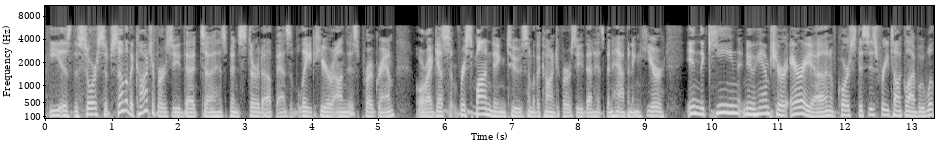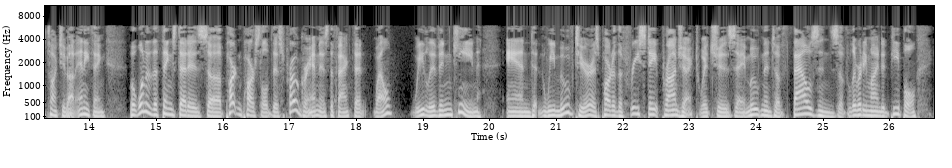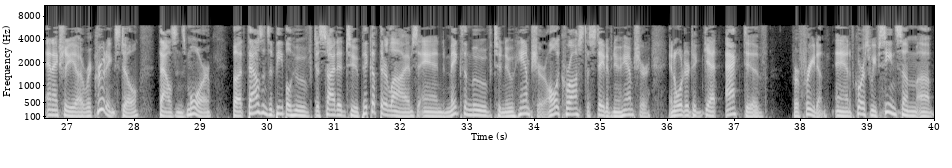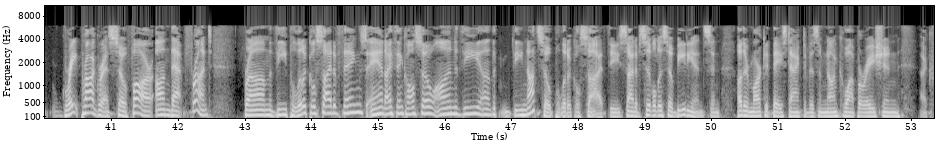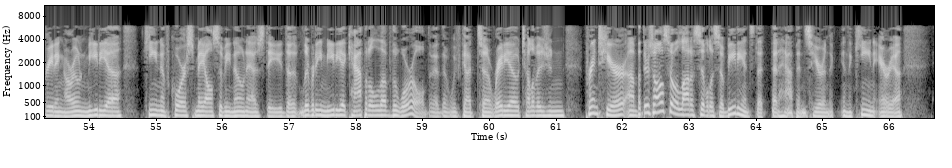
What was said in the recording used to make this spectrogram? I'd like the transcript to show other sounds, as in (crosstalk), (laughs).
He is the source of some of the controversy that uh, has been stirred up as of late here on this program, or I guess responding to some of the controversy that has been happening here in the Keene, New Hampshire area. And of course, this is Free Talk Live. We will talk to you about anything. But one of the things that is uh, part and parcel of this program is the fact that, well, we live in Keene, and we moved here as part of the Free State Project, which is a movement of thousands of liberty minded people, and actually uh, recruiting still thousands more but thousands of people who've decided to pick up their lives and make the move to New Hampshire, all across the state of New Hampshire, in order to get active for freedom. And of course, we've seen some uh, great progress so far on that front from the political side of things, and I think also on the uh, the, the not so political side, the side of civil disobedience and other market-based activism, non-cooperation, uh, creating our own media. Keene, of course, may also be known as the the liberty media capital of the world. Uh, we've got uh, radio, television, print here, uh, but there's also a lot of civil disobedience that that happens here in the in the Keene area.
